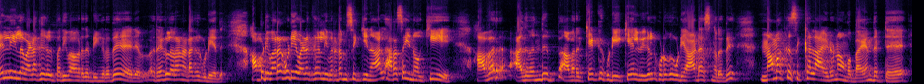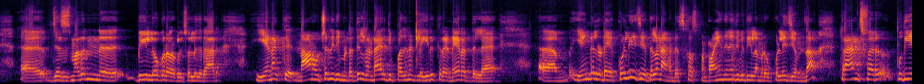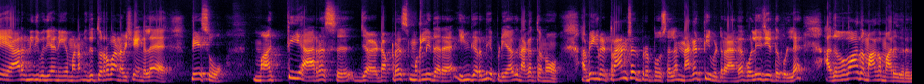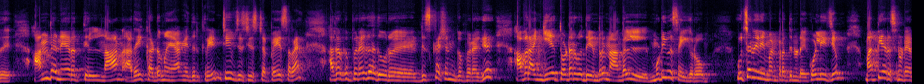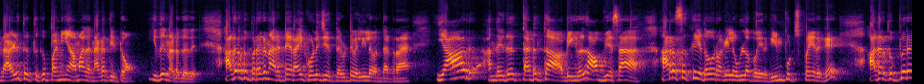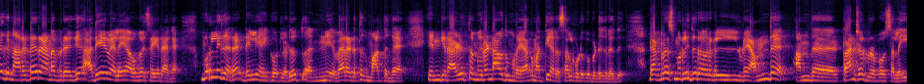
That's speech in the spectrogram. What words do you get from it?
டெல்லியில் வழக்குகள் பதிவாகிறது அப்படிங்கிறது ரெகுலராக நடக்கக்கூடியது. அப்படி வரக்கூடிய வழக்குகள் இவரிடம் சிக்கினால் அரசை நோக்கி அவர் அது வந்து அவர் கேட்கக்கூடிய கேள்விகள் கொடுக்கக்கூடிய ஆர்டர்ஸ்ங்கிறது நமக்கு சிக்கலாயிடும்னு அவங்க பயந்துட்டு ஜஸ்டிஸ் மதன் பி லோகர் அவர்கள் சொல்லுகிறார் எனக்கு நான் உச்சநீதிமன்றத்தில் ரெண்டாயிரத்தி பதினெட்டில் இருக்கிற நேரத்தில் எங்களுடைய கொலீஜியத்தில் நாங்கள் டிஸ்கஸ் பண்ணுறோம் ஐந்து நீதிபதிகள் அமர்வு கொலீஜியம் தான். டிரான்ஸ்ஃபர் புதிய யார் நீதிபதியாக நியமனம் இது தொடர்பான விஷயங்களை பேசுவோம். மத்திய அரசு ஜ டாக்டர் எஸ். முரளிதரை இங்கேருந்து எப்படியாவது நகர்த்தணும் அப்படிங்கிற டிரான்ஸ்ஃபர் ப்ரப்போசலை நகர்த்தி விடுறாங்க கொலீஜியத்துக்குள்ளே. அது விவாதமாக மாறுகிறது. அந்த நேரத்தில் நான் அதை கடுமையாக எதிர்க்கிறேன். சீஃப் ஜஸ்டிஸ்ட்டை பேசுகிறேன் அதற்கு பிறகு அது ஒரு டிஸ்கஷனுக்கு பிறகு அவர் அங்கேயே தொடர்வது என்று நாங்கள் முடிவு செய்கிறோம். உச்சநீதிமன்றத்தினுடைய கொலீஜியம் மத்திய அரசினுடைய அந்த அழுத்தத்துக்கு பணியாமல் அதை நகர்த்திட்டோம். இது நடந்தது. அதற்கு பிறகு நான் ரிட்டையர் ஆகி கொலிஜியத்தை விட்டு வெளியில் வந்துடுறேன். யார் அந்த இதை தடுத்தா அப்படிங்கிறது ஆப்வியஸாக அரசுக்கு ஏதோ ஒரு வகையில் உள்ளே போயிருக்கு இன்புட்ஸ் போயிருக்கு. அதற்கு பிறகு நான் ரிட்டையர் ஆன பிறகு அதே வேலையை அவங்க செய்கிறாங்க முரளிதரை டெல்லி ஹைகோர்ட்டில் இருந்து வேறு இடத்துக்கு மாற்றுங்க என்கிற அழுத்தம் இரண்டாவது முறையாக மத்திய அரசால் கொடுக்கப்படுகிறது. டாக்டர் எஸ் முரளிதர் அவர்களுடைய அந்த அந்த டிரான்ஸ்ஃபர் ப்ரப்போசலை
